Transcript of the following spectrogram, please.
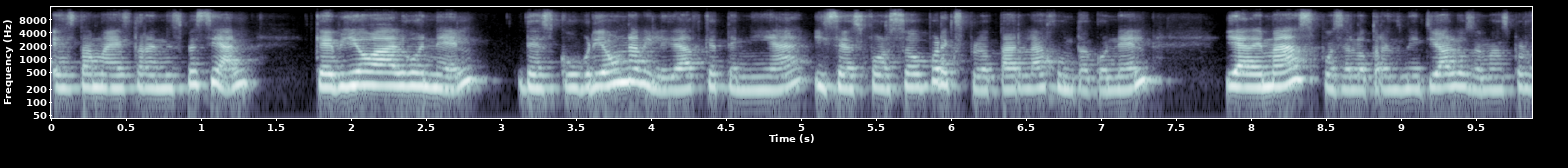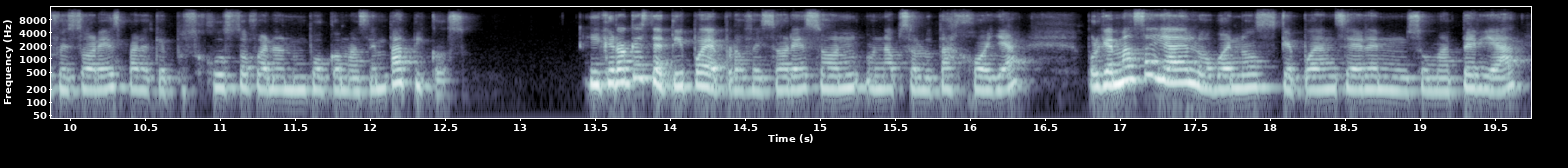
esta maestra en especial que vio algo en él, descubrió una habilidad que tenía y se esforzó por explotarla junto con él y además pues se lo transmitió a los demás profesores para que pues justo fueran un poco más empáticos. Y creo que este tipo de profesores son una absoluta joya, porque más allá de lo buenos que pueden ser en su materia,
